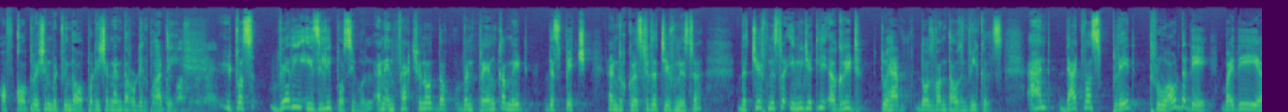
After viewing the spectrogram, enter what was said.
of cooperation between the opposition and the ruling party. It was very easily possible, and in fact, you know, the when Priyanka made this pitch and requested the chief minister, the chief minister immediately agreed to have those 1000 vehicles. And that was played throughout the day by the uh,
